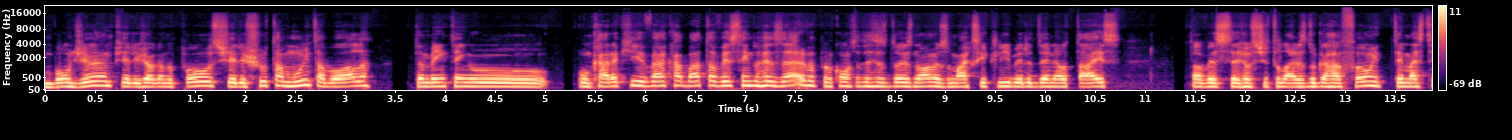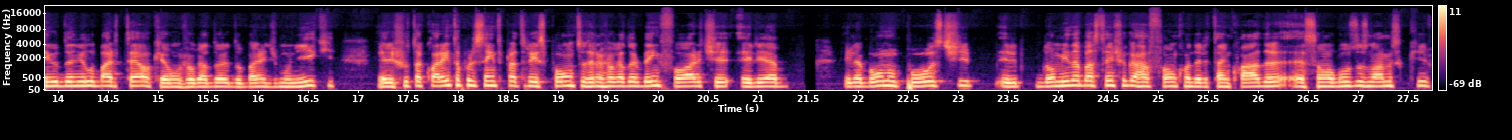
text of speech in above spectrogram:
um bom jump, ele joga no post, ele chuta muito a bola. Também tem o, um cara que vai acabar talvez sendo reserva por conta desses dois nomes, o Maxi Kleber e o Daniel Tais, talvez sejam os titulares do Garrafão, e tem, mas tem o Danilo Bartel, que é um jogador do Bayern de Munique, ele chuta 40% para três pontos, ele é um jogador bem forte, ele é, ele é bom no post, ele domina bastante o garrafão quando ele está em quadra. É, são alguns dos nomes que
